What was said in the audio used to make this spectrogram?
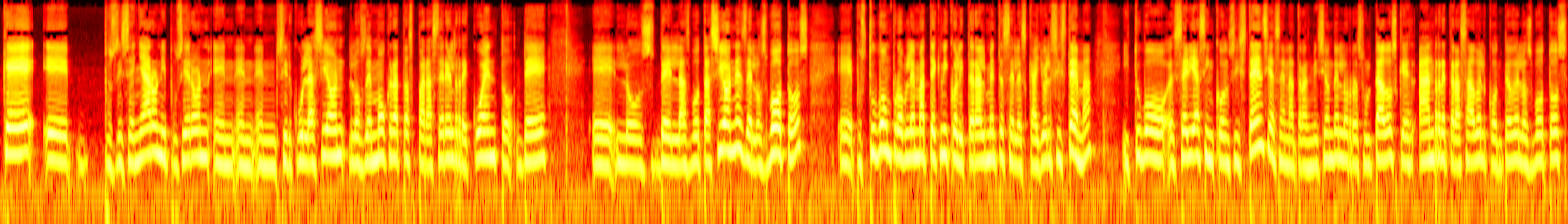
que eh, pues diseñaron y pusieron en, en, circulación los demócratas para hacer el recuento de eh, los de las votaciones, de los votos, eh, pues tuvo un problema técnico, literalmente se les cayó el sistema y tuvo eh, serias inconsistencias en la transmisión de los resultados que han retrasado el conteo de los votos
